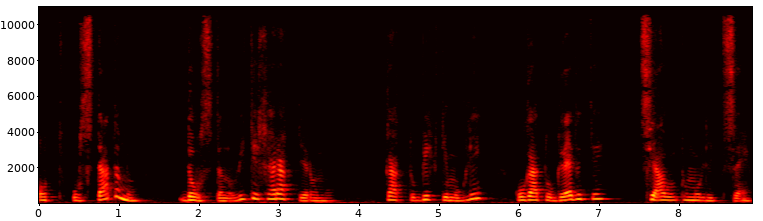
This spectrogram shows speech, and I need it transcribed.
От устата му да установите характера му, както бихте могли, когато гледате цялото му лице.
